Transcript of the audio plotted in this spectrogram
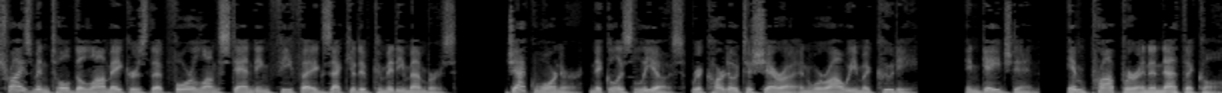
Triesman told the lawmakers that four long-standing FIFA Executive Committee members—Jack Warner, Nicholas Leoz, Ricardo Teixeira and Worawi Makudi—engaged in improper and unethical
